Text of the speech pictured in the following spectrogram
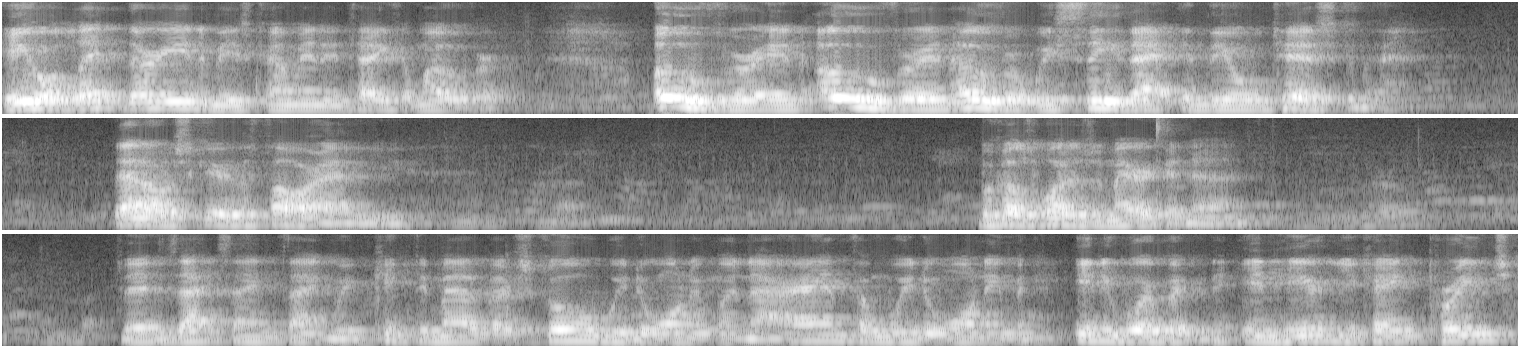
He will let their enemies come in and take them over. Over and over and over, we see that in the Old Testament. That ought to scare the far out of you. Because what has America done? The exact same thing. We kicked him out of our school. We don't want him in our anthem. We don't want him anywhere but in here. You can't preach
